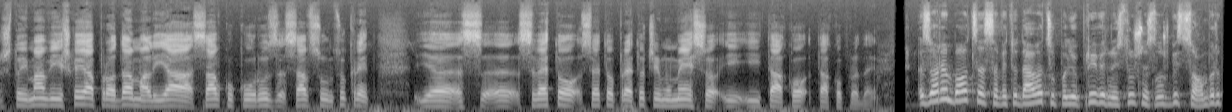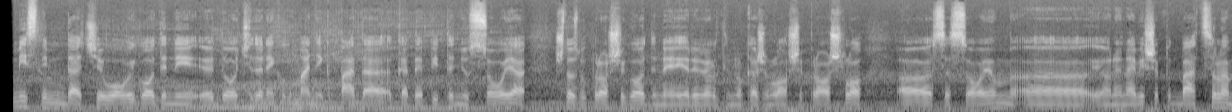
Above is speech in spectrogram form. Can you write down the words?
što imam viška ja prodam, ali ja sav kukuruz, sav suncukret, sve to, sve to pretočim u meso i, i tako, tako prodajem. Zoran Boca, savjetodavac u poljoprivrednoj stručnoj službi Sombor, Mislim da će u ovoj godini e, doći do nekog manjeg pada kada je pitanju soja, što zbog prošle godine jer je relativno, kažem, loše prošlo uh, sa sojom, uh, ona je najviše podbacila,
